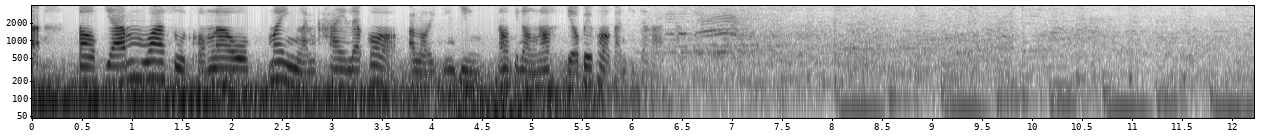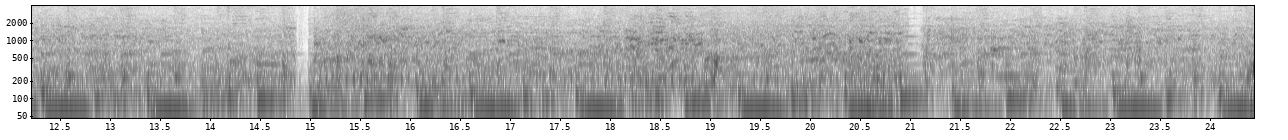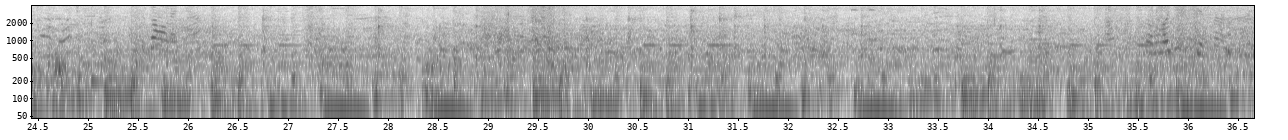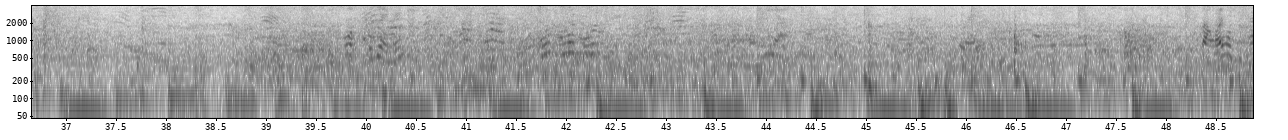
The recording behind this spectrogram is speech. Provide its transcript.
ตอกย้ำว่าสูตรของเราไม่เหมือนใครแล้วก็อร่อยจริงๆเนาะพี่น้องเนาะเดี๋ยวไปพอกันที่ตลาด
